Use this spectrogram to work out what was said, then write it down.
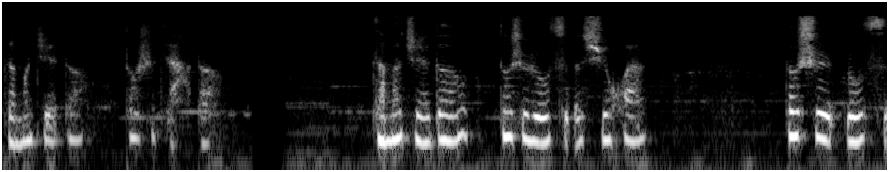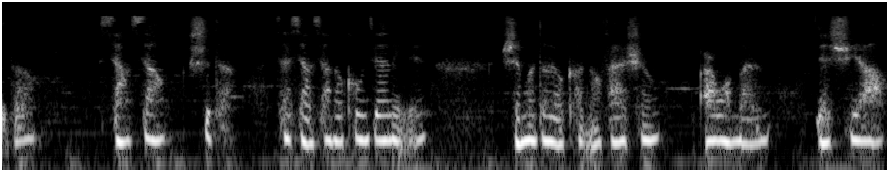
怎么觉得都是假的？怎么觉得都是如此的虚幻？都是如此的想象？是的，在想象的空间里面，什么都有可能发生，而我们也需要。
